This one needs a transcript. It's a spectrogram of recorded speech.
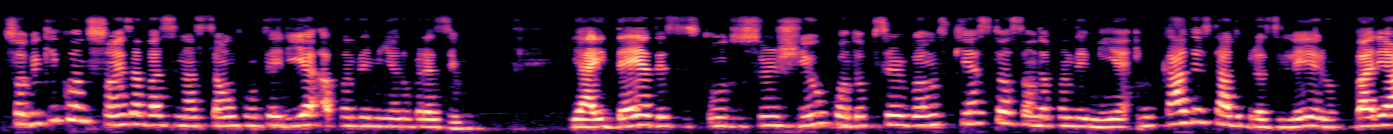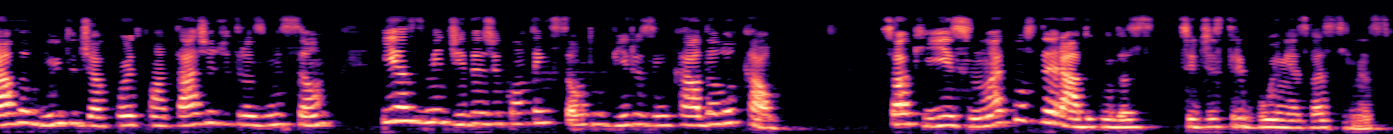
Sob que condições a vacinação conteria a pandemia no Brasil? E a ideia desse estudo surgiu quando observamos que a situação da pandemia em cada estado brasileiro variava muito de acordo com a taxa de transmissão e as medidas de contenção do vírus em cada local. Só que isso não é considerado quando se distribuem as vacinas.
